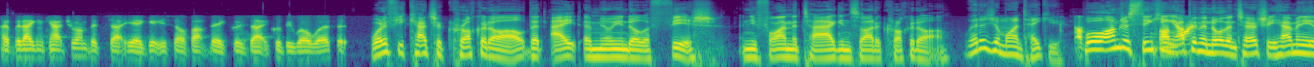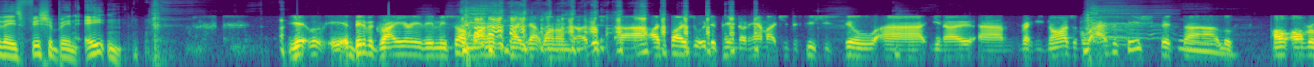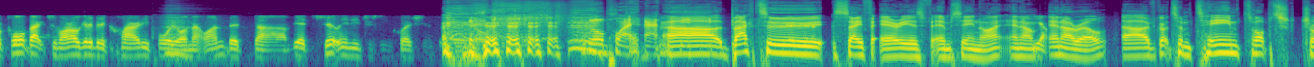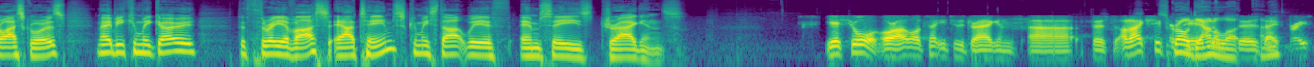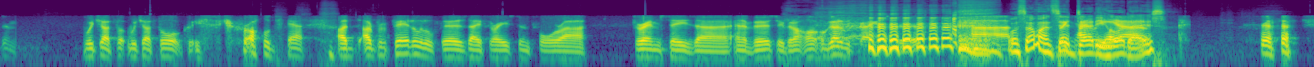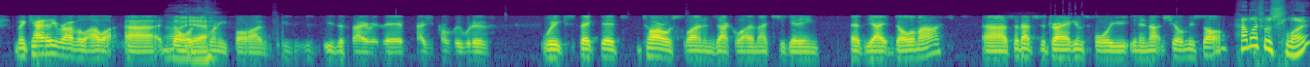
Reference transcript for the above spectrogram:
Hopefully they can catch one. But uh, yeah, get yourself up there because uh, it could be well worth it. What if you catch a crocodile that ate a million dollar fish and you find the tag inside a crocodile? Where does your mind take you? Well, I'm just thinking I up might- in the Northern Territory, how many of these fish have been eaten? Yeah, a bit of a grey area there, Miss. I might have to take that one on notice. Uh, I suppose it would depend on how much of the fish is still, uh, you know, um, recognisable as a fish. But uh, look, I'll, I'll report back tomorrow. I'll get a bit of clarity for you on that one. But um, yeah, it's certainly an interesting question. Well played, Hammy. Uh, back to safer areas for MC night and um, Yep. NRL. Uh, I've got some team top try scorers. Maybe can we go the three of us, our teams? Can we start with MC's Dragons? Yeah, sure. All right, well, I'll take you to the Dragons uh, first. I'd actually Scroll down a little lot, Thursday Hammy. threesome, which I thought, which I thought scroll down. I, I prepared a little Thursday threesome for uh, for MC's uh, anniversary, but I'll, I'll go to the Dragons. Uh, well, someone said dirty Mikaele, uh, holidays. Mikaele Ravalawa, uh, Oh, dollar yeah. twenty-five is, is, is a favourite there, as you probably would have would expect that Tyrell Sloan and Zach Lomax are getting at the eight dollar mark. Uh, so that's the Dragons for you in a nutshell, missile. How much was Sloan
